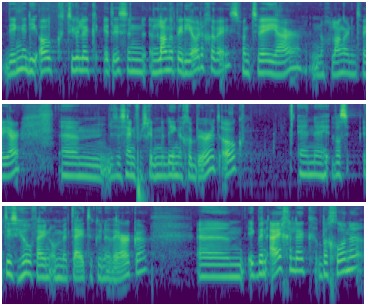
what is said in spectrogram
dingen die ook, tuurlijk, het is een, een lange periode geweest van twee jaar, nog langer dan twee jaar. Um, dus er zijn verschillende dingen gebeurd ook. En uh, het, was, het is heel fijn om met tijd te kunnen werken. Um, ik ben eigenlijk begonnen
